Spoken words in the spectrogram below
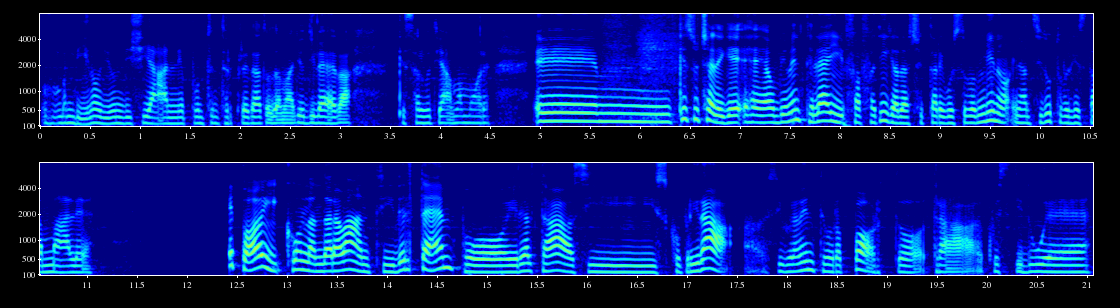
un bambino di 11 anni, appunto interpretato da Mario Di Leva, che salutiamo amore. E, ehm, che succede? Che eh, ovviamente lei fa fatica ad accettare questo bambino innanzitutto perché sta male e poi con l'andare avanti del tempo in realtà si scoprirà eh, sicuramente un rapporto tra questi due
